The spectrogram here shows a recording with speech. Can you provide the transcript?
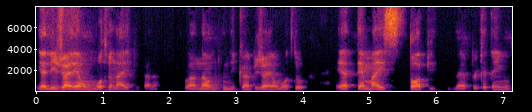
e ali já é um outro naipe, cara. Lá na Unicamp já é um outro, é até mais top, né? Porque tem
